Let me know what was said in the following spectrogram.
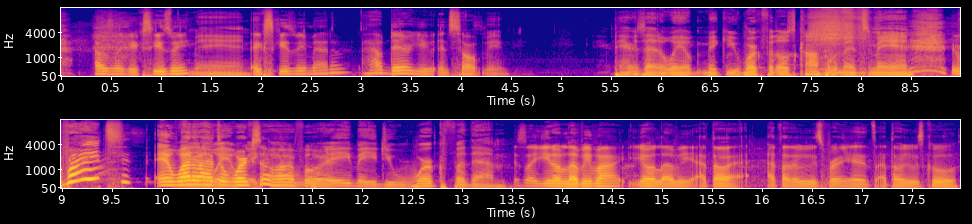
I was like, "Excuse me." Man, Excuse me, madam. How dare you insult me? Parents had a way of make you work for those compliments, man. Right? And why They do I have to work so hard you- for it? They made you work for them. It's like you don't love me, ma. You don't love me. I thought I thought that we was friends. I thought we was cool.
